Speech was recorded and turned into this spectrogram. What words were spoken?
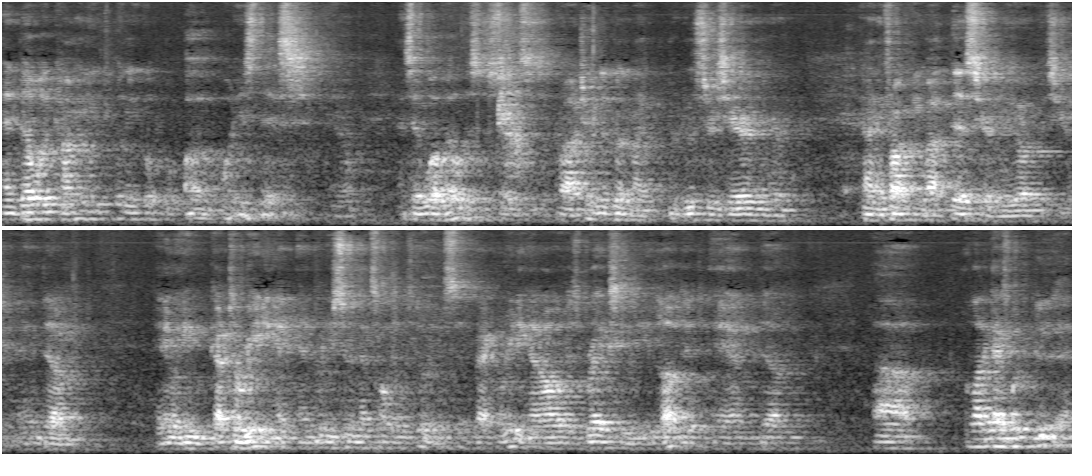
and Bill would come and he'd, go, "Oh, what is this?" You know. I said, "Well, Bill, this is this is a project. Look at my producers here, and they're kind of talking about this here in New York this year." And um, Anyway, he got to reading it, and pretty soon that's all he was doing, he was sitting back reading on all of his breaks. He, he loved it, and um, uh, a lot of guys wouldn't do that.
